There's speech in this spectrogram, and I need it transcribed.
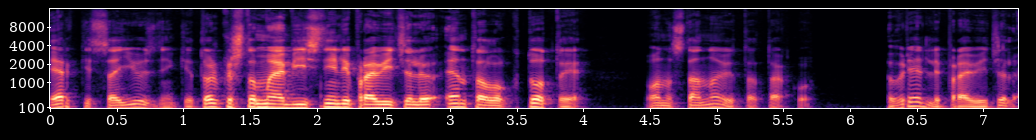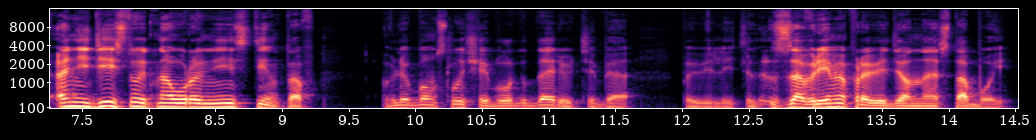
Эрки — союзники. Только что мы объяснили правителю Энталу, кто ты. Он остановит атаку. Вряд ли, правитель. Они действуют на уровне инстинктов. В любом случае, благодарю тебя, повелитель, за время, проведенное с тобой.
